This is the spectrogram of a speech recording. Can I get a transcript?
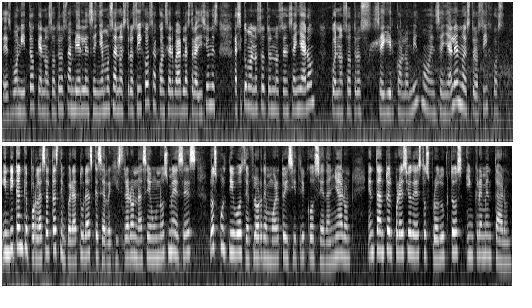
Es bonito que nosotros también le enseñemos a nuestros hijos a conservar las tradiciones, así como nosotros nos enseñaron, pues nosotros seguir con lo mismo, enseñarle a nuestros hijos. Indican que por las altas temperaturas que se registraron hace unos meses, los cultivos de flor de muerto y cítricos se dañaron, en tanto el precio de estos productos incrementaron.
